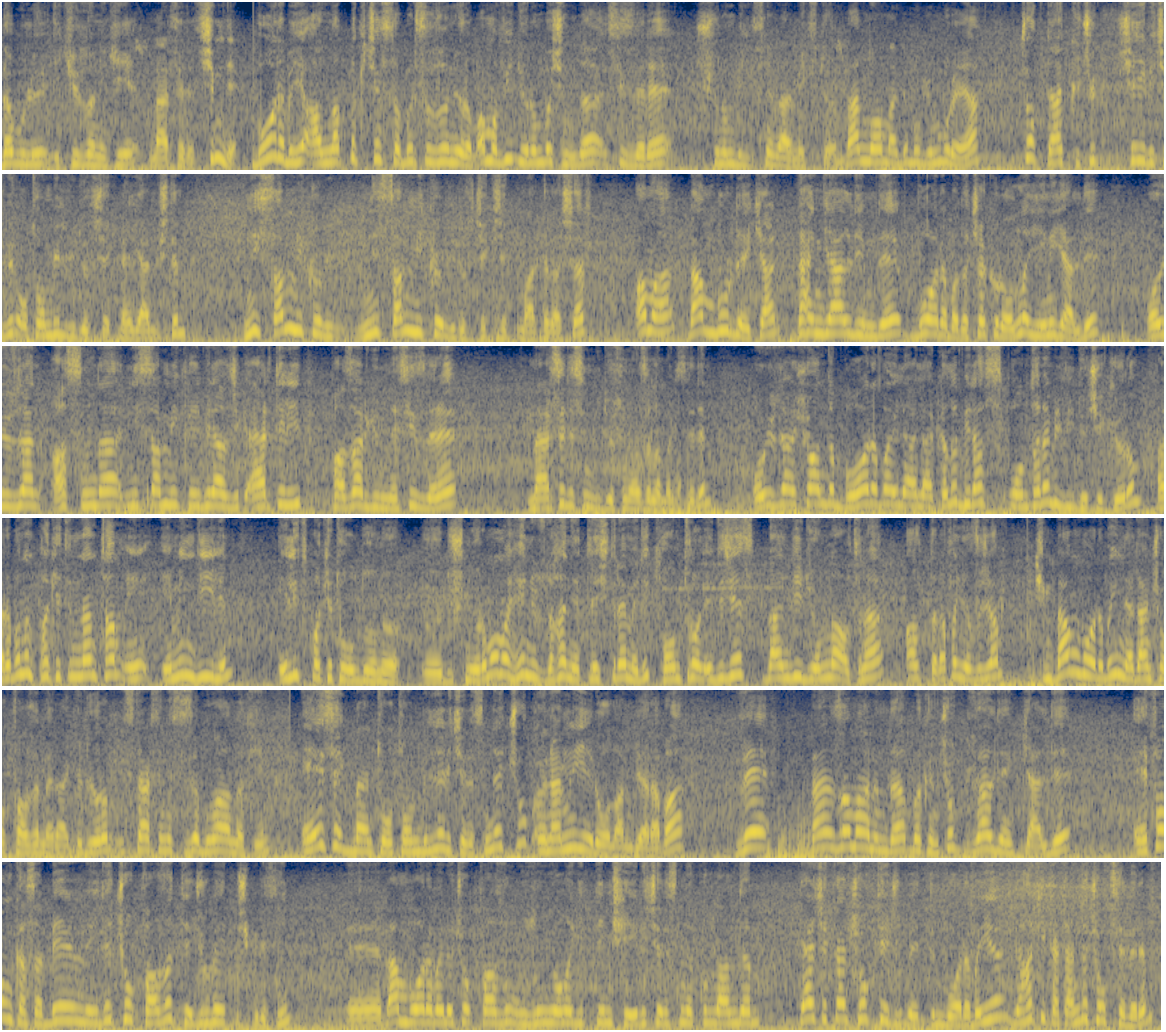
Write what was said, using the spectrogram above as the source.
W212 Mercedes. Şimdi bu arabayı anlatmak için sabırsızlanıyorum ama videonun başında sizlere şunun bilgisini vermek istiyorum. Ben normalde bugün buraya çok daha küçük şehir içi bir otomobil videosu çekmeye gelmiştim. Nissan Micro, Nissan Micro videosu çekecektim arkadaşlar. Ama ben buradayken ben geldiğimde bu arabada Çakıroğlu'na yeni geldi. O yüzden aslında Nissan Micra'yı birazcık erteleyip pazar gününe sizlere Mercedes'in videosunu hazırlamak istedim. O yüzden şu anda bu arabayla alakalı biraz spontane bir video çekiyorum. Arabanın paketinden tam e- emin değilim. Elit paket olduğunu e, düşünüyorum ama henüz daha netleştiremedik. Kontrol edeceğiz. Ben videonun altına alt tarafa yazacağım. Şimdi ben bu arabayı neden çok fazla merak ediyorum? İsterseniz size bunu anlatayım. E segmenti otomobiller içerisinde çok önemli yeri olan bir araba ve ben zamanında bakın çok güzel denk geldi. F10 kasa BMW'de çok fazla tecrübe etmiş birisiyim. Ee, ben bu arabayla çok fazla uzun yola gittim, şehir içerisinde kullandım. Gerçekten çok tecrübe ettim bu arabayı ve hakikaten de çok severim.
